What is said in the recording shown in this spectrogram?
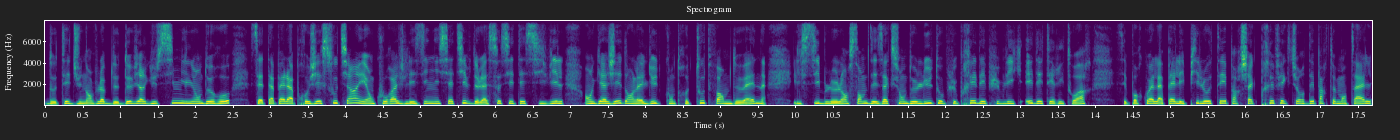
Doté d'une enveloppe de 2,6 millions d'euros, cet appel à projet soutient et encourage les initiatives de la société civile engagée dans la lutte contre toute forme de haine. Il cible l'ensemble des actions de lutte au plus près des publics et des territoires. C'est pourquoi l'appel est piloté par chaque préfecture départementale.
